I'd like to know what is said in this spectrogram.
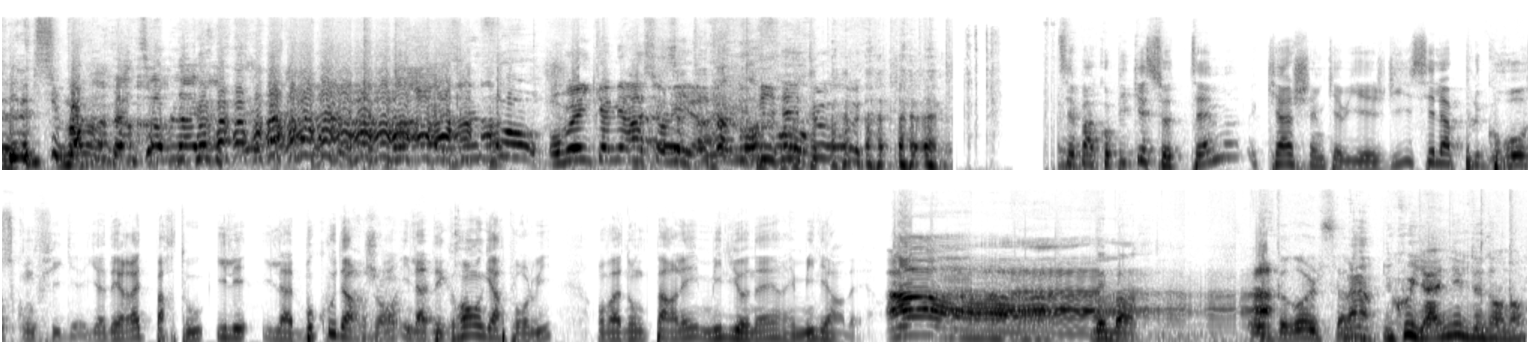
eh, Super content de sa blague. C'est faux. On veut une caméra sur lui là. Il est tout. C'est pas compliqué ce thème, Cash MKBHD, c'est la plus grosse config, il y a des raids partout, il, est, il a beaucoup d'argent, il a des grands hangars pour lui, on va donc parler millionnaire et milliardaire. Ah. Débat. C'est drôle ça. Du coup, il y a Anil dedans, non?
